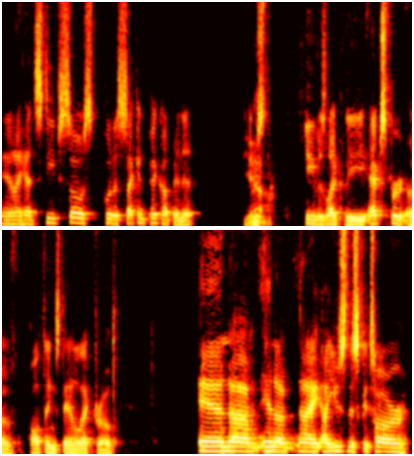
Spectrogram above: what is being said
and I had Steve Soest put a second pickup in it. Yeah. Steve is like the expert of all things Danelectro. And um, in a, I, I used this guitar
